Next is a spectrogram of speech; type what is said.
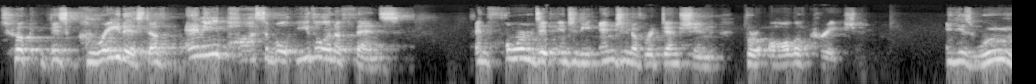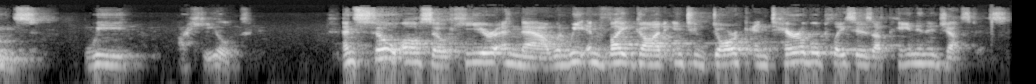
took this greatest of any possible evil and offense and formed it into the engine of redemption for all of creation. In his wounds, we are healed. And so, also, here and now, when we invite God into dark and terrible places of pain and injustice,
